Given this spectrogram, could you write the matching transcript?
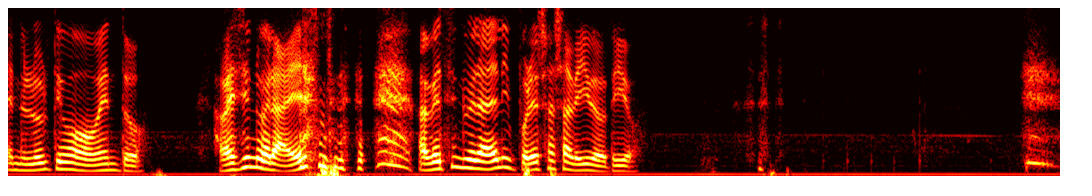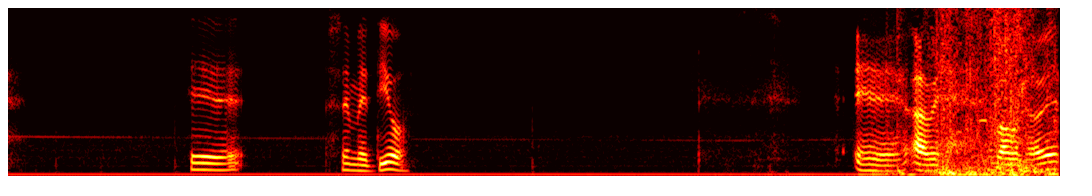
En el último momento. A ver si no era él. A ver si no era él y por eso ha salido, tío. eh, se metió. Eh, a ver, vamos a ver.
